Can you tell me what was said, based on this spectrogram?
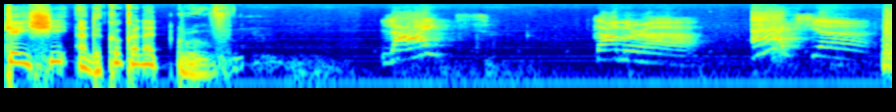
Keishi and the Coconut Groove. Lights, camera, action!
